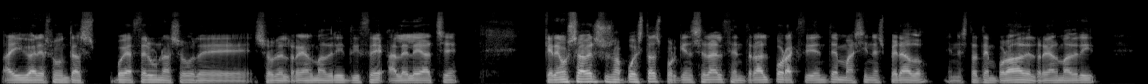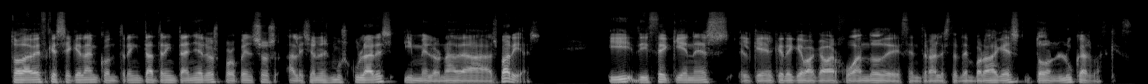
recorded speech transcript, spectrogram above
hay varias preguntas. Voy a hacer una sobre, sobre el Real Madrid. Dice al LH, queremos saber sus apuestas por quién será el central por accidente más inesperado en esta temporada del Real Madrid, toda vez que se quedan con 30 treintañeros propensos a lesiones musculares y melonadas varias. Y dice quién es el que él cree que va a acabar jugando de central esta temporada, que es Don Lucas Vázquez.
